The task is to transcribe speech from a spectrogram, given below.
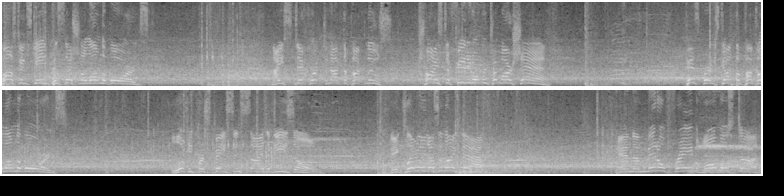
Boston's gained possession along the boards. Nice stick work to knock the puck loose. Tries to feed it over to Marchand. Pittsburgh's got the puck along the boards. Looking for space inside the D zone. He clearly doesn't like that. And the middle frame almost done.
